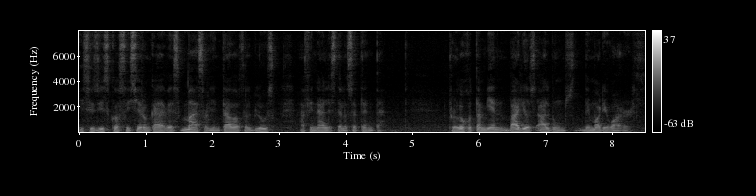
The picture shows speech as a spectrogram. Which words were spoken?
y sus discos se hicieron cada vez más orientados al blues a finales de los 70. Produjo también varios álbums de Muddy Waters.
